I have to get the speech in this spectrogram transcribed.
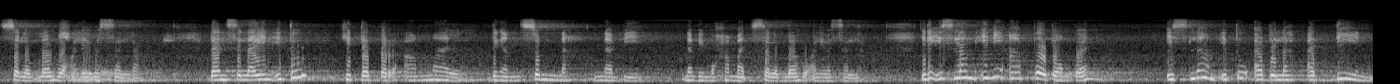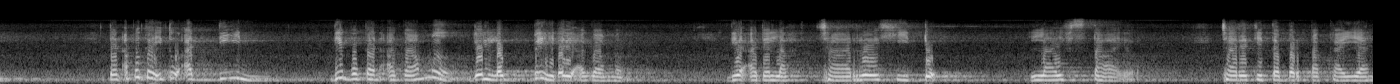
sallallahu alaihi wasallam. Dan selain itu kita beramal dengan sunnah Nabi Nabi Muhammad sallallahu alaihi wasallam. Jadi Islam ini apa tuan-puan? Islam itu adalah ad-din. Dan apakah itu ad-din? Dia bukan agama, dia lebih dari agama. Dia adalah cara hidup, lifestyle. Cara kita berpakaian,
